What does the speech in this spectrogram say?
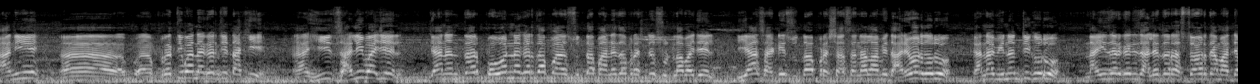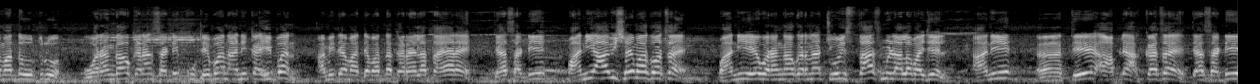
आणि प्रतिभानगरची टाकी ही झाली पाहिजे. त्यानंतर पवननगरचा पा सुद्धा पाण्याचा प्रश्न सुटला पाहिजे. यासाठी सुद्धा प्रशासनाला आम्ही धारेवर धरू. त्यांना विनंती करू. नाही जर कधी झाले तर रस्त्यावर त्या माध्यमातून उतरू. वरंगावकरांसाठी कुठे पण आणि काही पण आम्ही त्या माध्यमातून करायला तयार आहे. त्यासाठी पाणी हा विषय महत्त्वाचा आहे. पाणी हे वरंगावकरांना चोवीस तास मिळालं पाहिजे. आणि ते आपल्या हक्काचं आहे. त्यासाठी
